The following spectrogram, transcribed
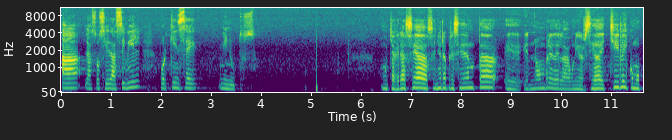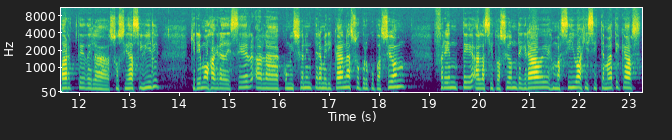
a la sociedad civil por 15 minutos. Muchas gracias, señora presidenta. Eh, en nombre de la Universidad de Chile y como parte de la sociedad civil, queremos agradecer a la Comisión Interamericana su preocupación frente a la situación de graves, masivas y sistemáticas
